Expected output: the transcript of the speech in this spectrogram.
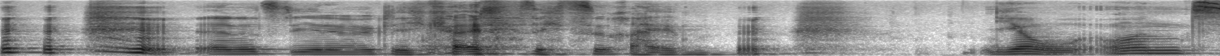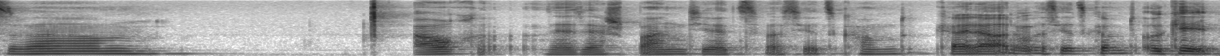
er nutzt jede Möglichkeit, sich zu reiben. Jo, und zwar auch sehr, sehr spannend jetzt, was jetzt kommt. Keine Ahnung, was jetzt kommt. Okay,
